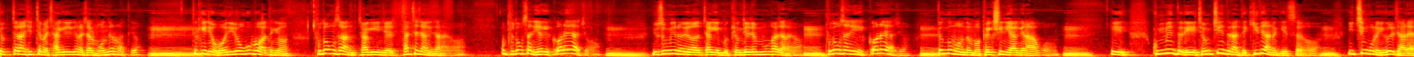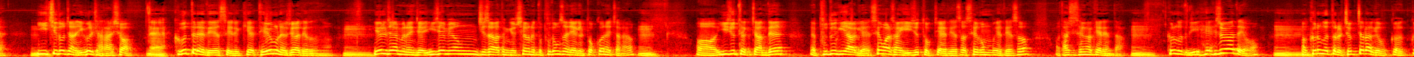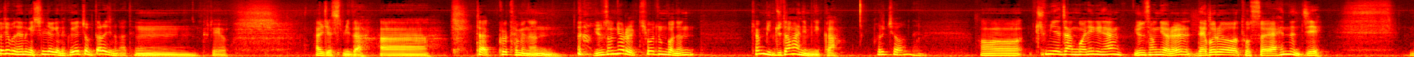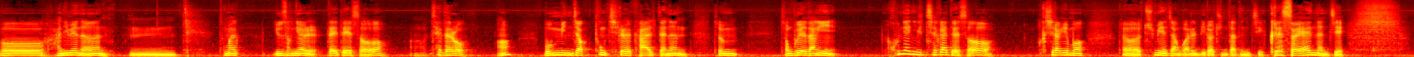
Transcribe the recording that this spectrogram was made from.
적절한 시점에 자기 의견을 잘 못 내는 것 같아요. 음. 특히 이제 원희룡 후보 같은 경우 부동산 자기 이제 단체장이잖아요. 그럼 부동산 이야기 꺼내야죠. 음. 유승민 의원 자기 뭐 경제 전문가잖아요. 음. 부동산 얘기 꺼내야죠. 음. 뜬금없는 뭐 백신 이야기나 하고. 음. 이 국민들이 정치인들한테 기대하는 게 있어요. 음. 이 친구는 이걸 잘해. 이 지도자는 이걸 잘하셔. 네. 그것들에 대해서 이렇게 대응을 해줘야 되거든요. 음. 예를 들자면 이제 이재명 지사 같은 경우 최근에 또 부동산 이야기를 또 꺼냈잖아요. 음. 어, 2주택자인데 부득이하게 생활상의 2주택자에 대해서 세금에 대해서 어, 다시 생각해야 된다. 음. 그런 것들 해줘야 돼요. 음. 어, 그런 것들을 적절하게 그- 끄집어내는 게 실력인데 그게 좀 떨어지는 것 같아요. 음, 그래요. 알겠습니다. 아, 자, 그렇다면은 윤석열을 키워준 거는 결국 민주당 아닙니까? 그렇죠. 네. 어, 추미애 장관이 그냥 윤석열을 내버려 뒀어야 했는지, 뭐, 아니면은, 음, 정말 윤석열에 대해서, 어, 제대로, 어? 문민적 통치를 가할 때는 좀 정부 여당이 혼연일체가 돼서 확실하게 뭐, 저, 추미애 장관을 밀어준다든지 그랬어야 했는지,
